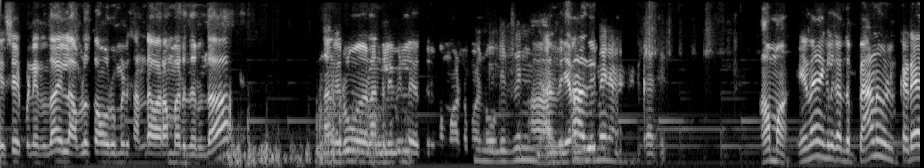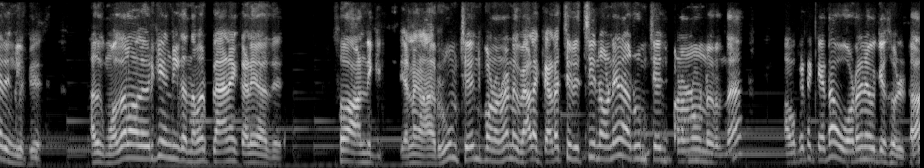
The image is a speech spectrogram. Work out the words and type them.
ஹெசிடேட் பண்ணிருந்தா இல்ல அவளுக்கும் அவன் ரூம்மேட் சண்டை வராம இருந்திருந்தா நாங்க ரூம் நாங்க லிவின்ல இருந்திருக்க மாட்டோம் ஆமா ஏன்னா எங்களுக்கு அந்த பிளான் கிடையாது எங்களுக்கு. அதுக்கு முதல் நாள் வரைக்கும் எங்களுக்கு அந்த மாதிரி பிளானே கிடையாது. சோ அன்னைக்கு எனக்கு நான் ரூம் சேஞ்ச் பண்ணணும் எனக்கு வேலை கிடைச்சிருச்சு நான் ரூம் சேஞ்ச் பண்ணணும்னு இருந்தேன். அவகிட்ட கேட்டா உடனே ஓகே சொல்லிட்டா.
